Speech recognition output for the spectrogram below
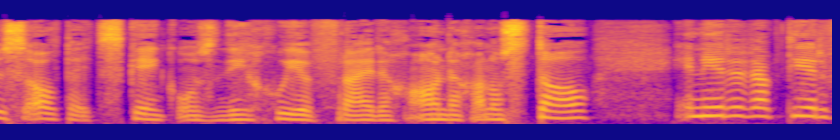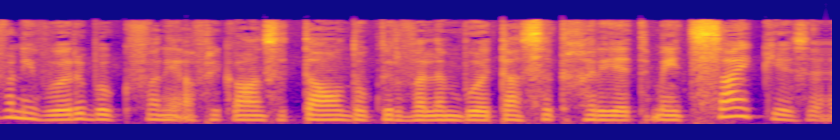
soos altyd skenk ons die goeie Vrydag aandag aan ons taal en die redakteur van die Woordeboek van die Afrikaanse taal Dr Willem Botha sit gereed met sy keuse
